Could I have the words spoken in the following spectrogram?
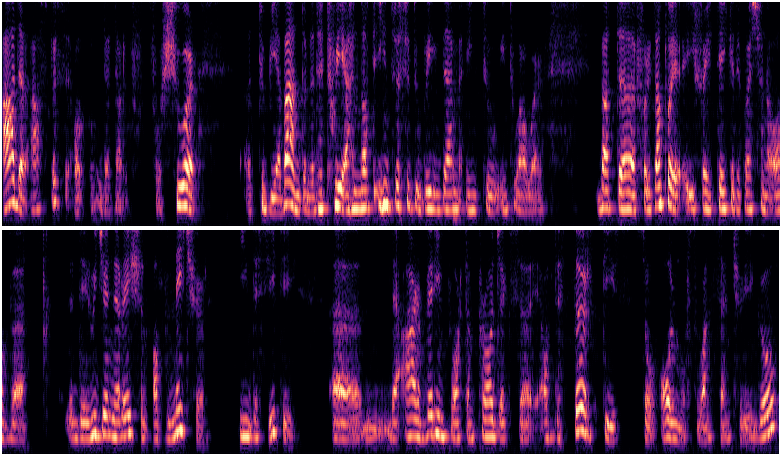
other aspects that are for sure uh, to be abandoned, that we are not interested to bring them into, into our. But uh, for example, if I take the question of uh, the regeneration of nature in the city, um, there are very important projects uh, of the 30s, so almost one century ago.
